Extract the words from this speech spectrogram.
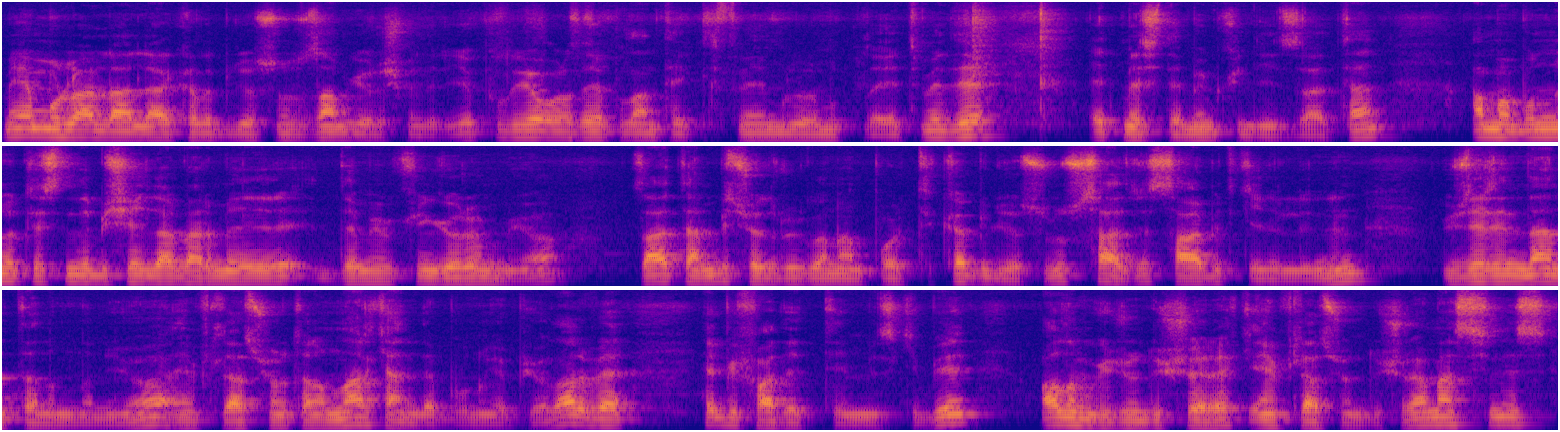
Memurlarla alakalı biliyorsunuz zam görüşmeleri yapılıyor. Orada yapılan teklif memurları mutlu etmedi. Etmesi de mümkün değil zaten. Ama bunun ötesinde bir şeyler vermeleri de mümkün görünmüyor. Zaten bir süredir uygulanan politika biliyorsunuz sadece sabit gelirlinin üzerinden tanımlanıyor. Enflasyonu tanımlarken de bunu yapıyorlar ve hep ifade ettiğimiz gibi alım gücünü düşürerek enflasyonu düşüremezsiniz.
